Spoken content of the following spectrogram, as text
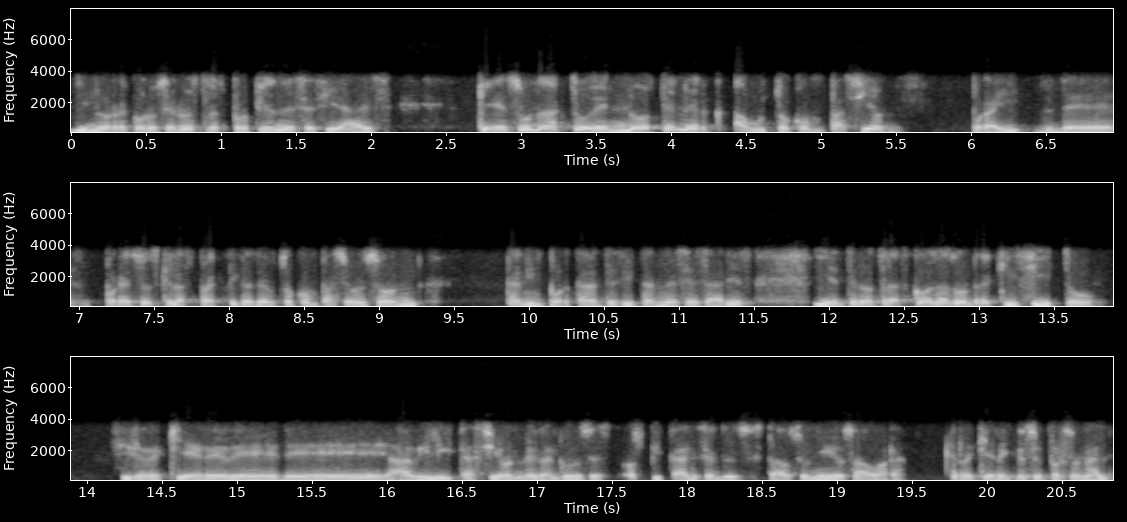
y no reconocer nuestras propias necesidades, que es un acto de no tener autocompasión. Por ahí, de, por eso es que las prácticas de autocompasión son tan importantes y tan necesarias y entre otras cosas son requisito si se requiere de, de habilitación en algunos hospitales en los Estados Unidos ahora que requieren que su personal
